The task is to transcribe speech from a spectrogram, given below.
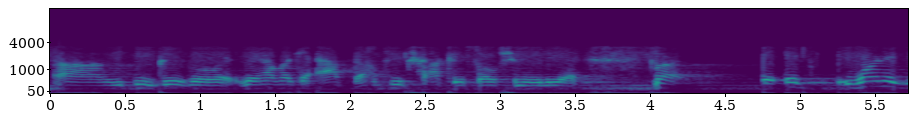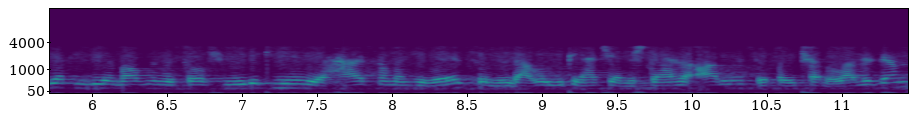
Um, you can Google it. They have like an app that helps you track your social media. But it, it, one is you have to be involved in the social media community or hire someone who is, so that way you can actually understand the audience before you try to leverage them.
